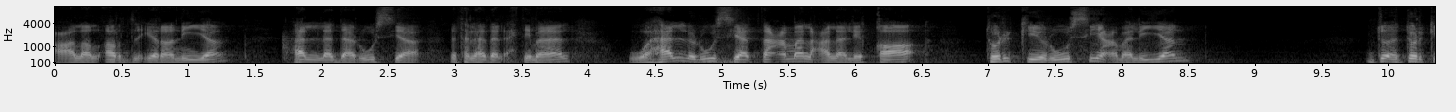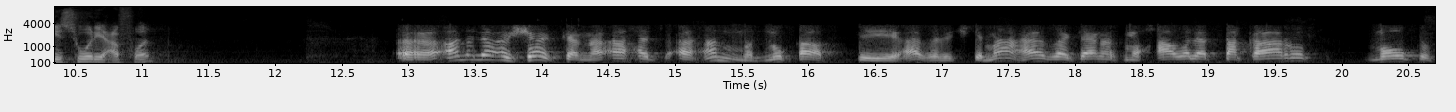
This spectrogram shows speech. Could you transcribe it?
على الأرض الإيرانية هل لدى روسيا مثل هذا الاحتمال؟ وهل روسيا تعمل على لقاء تركي روسي عمليا؟ تركي سوري عفوا. آه، أنا لا أشك أن أحد أهم النقاط في هذا الاجتماع. هذا كانت محاولة تقارب موقف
